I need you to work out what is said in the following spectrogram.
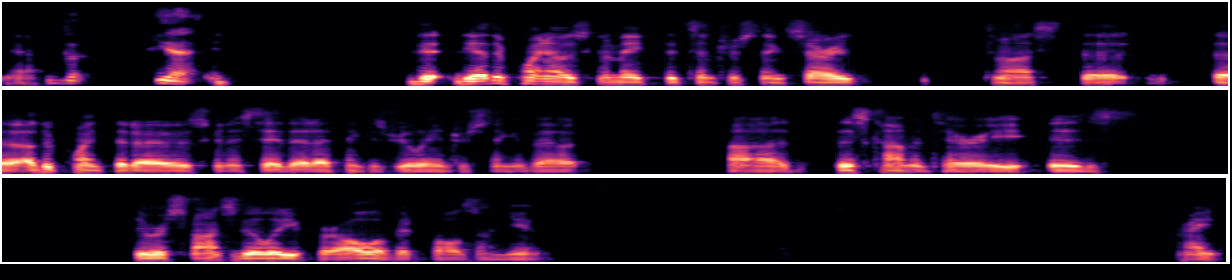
yeah. But yeah. The the other point I was going to make that's interesting. Sorry, Tomas. The the other point that I was going to say that I think is really interesting about uh, this commentary is the responsibility for all of it falls on you right?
